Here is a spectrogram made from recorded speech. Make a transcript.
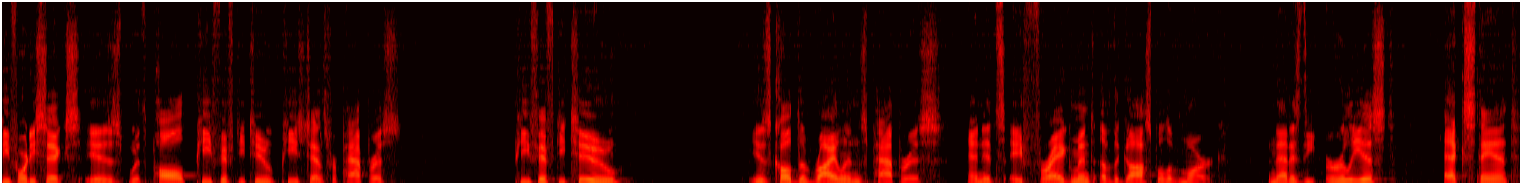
P46 is with Paul. P52, P stands for papyrus. P52 is called the Rylands papyrus, and it's a fragment of the Gospel of Mark. And that is the earliest extant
